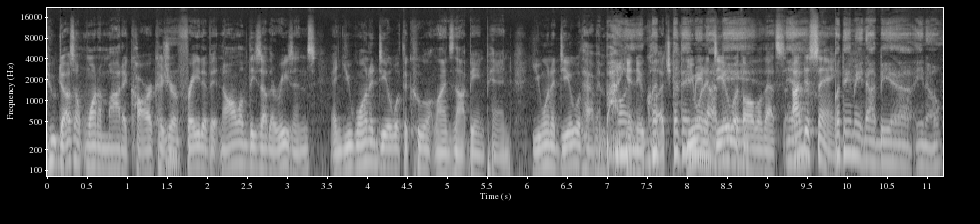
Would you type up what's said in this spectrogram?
who doesn't want a modded car because you're Mm. afraid of it and all of these other reasons, and you want to deal with the coolant lines not being pinned, you want to deal with having buying a new clutch, but they you want to deal with all of that stuff. yeah, I'm just saying. But they may not be a you know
